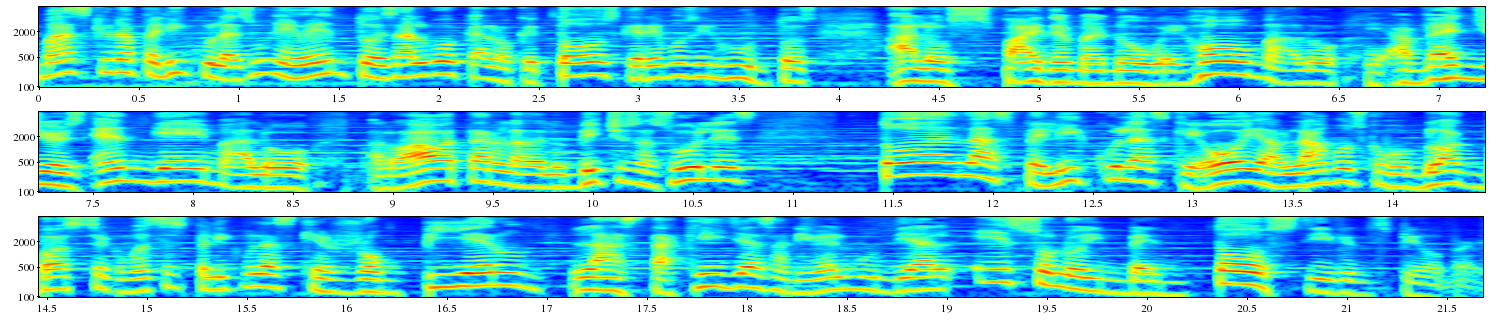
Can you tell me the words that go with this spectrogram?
Más que una película, es un evento, es algo a lo que todos queremos ir juntos, a los Spider-Man No Way Home, a los Avengers Endgame, a lo, a lo Avatar, la de los bichos azules todas las películas que hoy hablamos como blockbuster, como estas películas que rompieron las taquillas a nivel mundial, eso lo inventó Steven Spielberg.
